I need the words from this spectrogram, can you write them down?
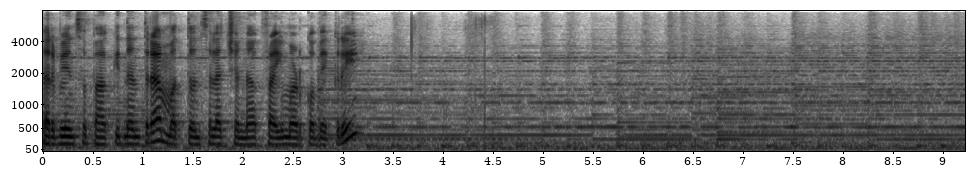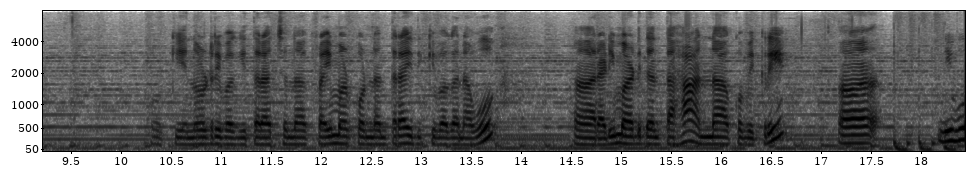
ಕರಿಬೇವಿನ ಸೊಪ್ಪು ಹಾಕಿದ ನಂತರ ಮತ್ತೊಂದು ಸಲ ಚೆನ್ನಾಗಿ ಫ್ರೈ ಮಾಡ್ಕೋಬೇಕ್ರಿ. ಓಕೆ, ನೋಡ್ರಿ ಇವಾಗ ಈ ಥರ ಚೆನ್ನಾಗಿ ಫ್ರೈ ಮಾಡ್ಕೊಂಡ ನಂತರ ಇದಕ್ಕೆ ಇವಾಗ ನಾವು ರೆಡಿ ಮಾಡಿದಂತಹ ಅನ್ನ ಹಾಕೋಬೇಕ್ರಿ. ನೀವು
